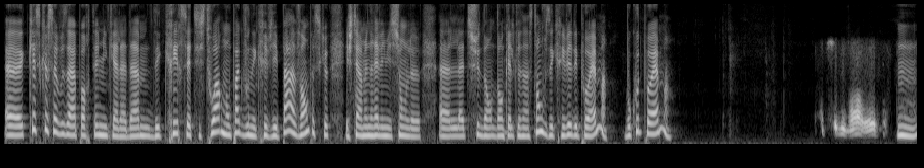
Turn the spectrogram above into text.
Qu'est-ce que ça vous a apporté, Michael Adam, d'écrire cette histoire? Non pas que vous n'écriviez pas avant, parce que et je terminerai l'émission là-dessus dans, dans quelques instants. Vous écrivez des poèmes, beaucoup de poèmes? Absolument, oui. Mhm.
